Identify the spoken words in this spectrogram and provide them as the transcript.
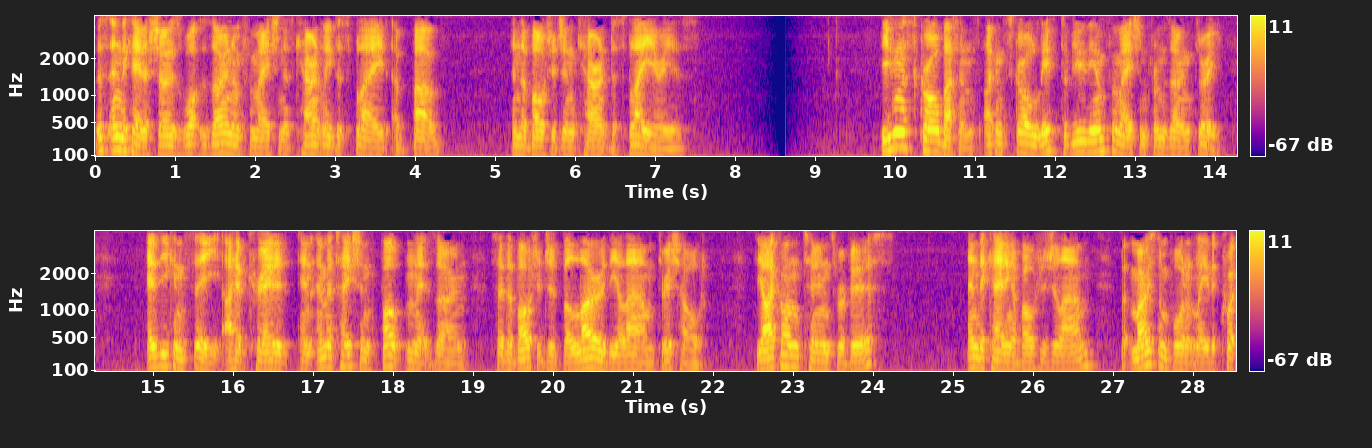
This indicator shows what zone information is currently displayed above in the voltage and current display areas. Using the scroll buttons I can scroll left to view the information from zone 3. As you can see I have created an imitation fault in that zone so the voltage is below the alarm threshold. The icon turns reverse indicating a voltage alarm but most importantly the quick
